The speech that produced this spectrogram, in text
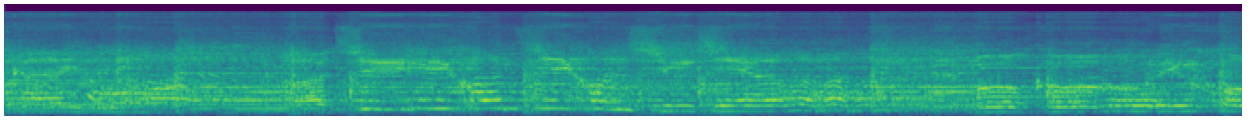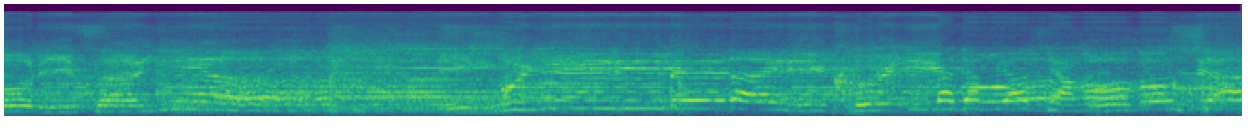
解我。啊，这款这款心情，无可能予你知影，因为。大家不要抢哦。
